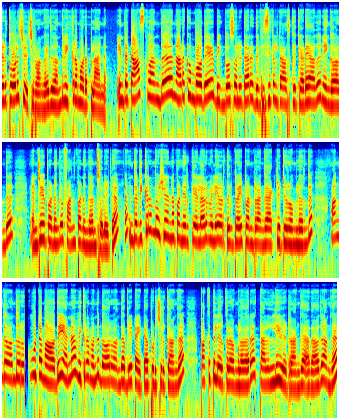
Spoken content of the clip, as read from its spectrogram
எடுத்து ஒழிச்சு வச்சிருவாங்க. இது வந்து விக்ரமோட பிளான் இந்த டாஸ்க் வந்து நடக்கும்போதே பிக் பாஸ் சொல்லிட்டார் இது ஃபிசிக்கல் டாஸ்க் கிடையாது நீங்கள் வந்து என்ஜாய் பண்ணுங்க ஃபன் பண்ணுங்கன்னு சொல்லிட்டு. இந்த விக்ரம் விஷயம் என்ன பண்ணிருக்கு? எல்லாரும் வெளியே வரதுக்கு ட்ரை பண்ணுறாங்க ஆக்டிவிட்டி ரூம்ல இருந்து. அங்கே வந்து ஒரு கூட்டமாவது ஏன்னா விக்ரம் வந்து டோர் வந்து அப்படியே டைட்டாக பிடிச்சிருக்காங்க. பக்கத்தில் இருக்கிறவங்கள வேற தள்ளி விடுறாங்க. அதாவது அங்கே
